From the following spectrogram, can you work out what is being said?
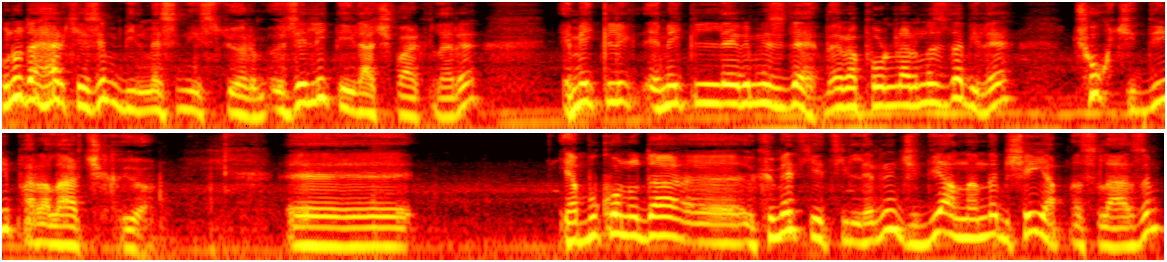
Bunu da herkesin bilmesini istiyorum. Özellikle ilaç farkları emeklilik emeklilerimizde ve raporlarımızda bile çok ciddi paralar çıkıyor. Ee, ya bu konuda e, hükümet yetkililerinin ciddi anlamda bir şey yapması lazım.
